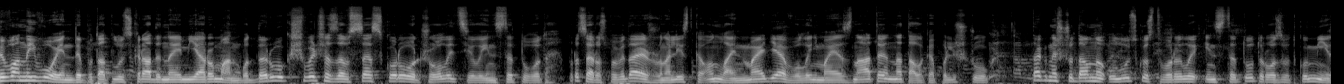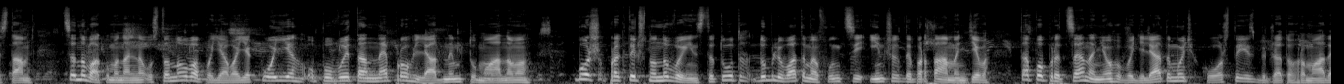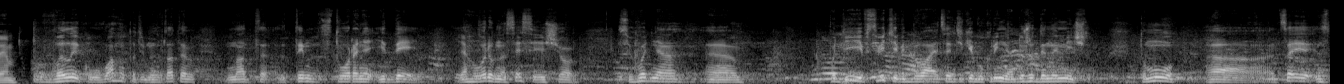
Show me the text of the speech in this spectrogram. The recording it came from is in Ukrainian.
Диванний воїн, депутат Луцькради на ім'я Роман Бондарук, швидше за все скоро очолить цілий інститут. Про це розповідає журналістка онлайн-медіа Волинь має знати Наталка Поліщук. Так нещодавно у Луцьку створили інститут розвитку міста. Це нова комунальна установа, поява якої оповита непроглядним туманом. Бо ж практично новий інститут дублюватиме функції інших департаментів, та попри це на нього виділятимуть кошти із бюджету громади. велику увагу потрібно звертати над тим створення ідей. Я говорив на сесії, що сьогодні е, події в світі відбуваються не тільки в Україні, а дуже динамічно. Тому е,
